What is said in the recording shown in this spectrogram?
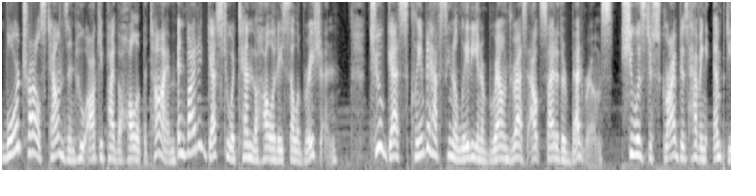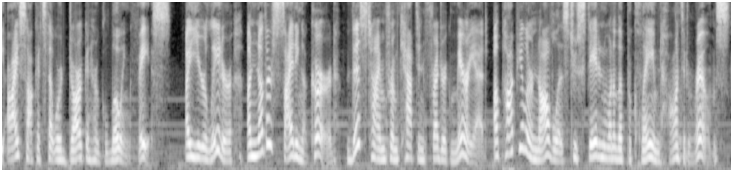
Lord Charles Townshend, who occupied the hall at the time, invited guests to attend the holiday celebration. Two guests claimed to have seen a lady in a brown dress outside of their bedrooms. She was described as having empty eye sockets that were dark in her glowing face. A year later, another sighting occurred, this time from Captain Frederick Marryat, a popular novelist who stayed in one of the proclaimed haunted rooms.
